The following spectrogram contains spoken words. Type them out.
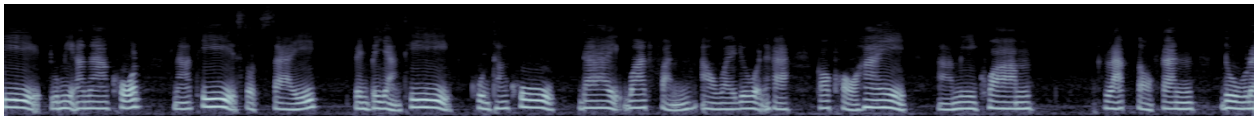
ที่ดูมีอนาคตนะที่สดใสเป็นไปอย่างที่คุณทั้งคู่ได้วาดฝันเอาไว้ด้วยนะคะ ก็ขอให้มีความรักต่อกันดูแล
